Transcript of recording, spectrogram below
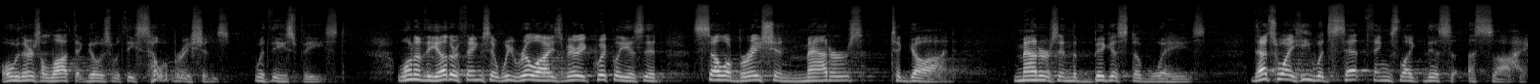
Oh, there's a lot that goes with these celebrations, with these feasts. One of the other things that we realize very quickly is that celebration matters to God, matters in the biggest of ways. That's why he would set things like this aside.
